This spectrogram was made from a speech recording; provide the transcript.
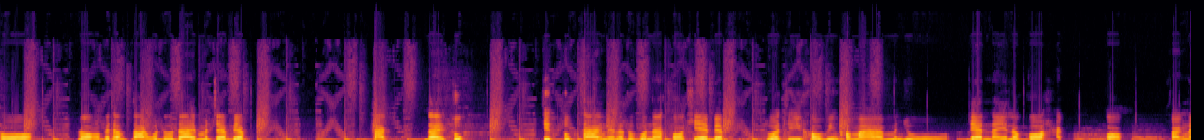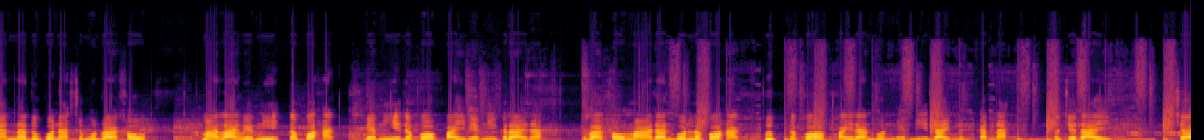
ก็ลองไปทำตามกันดูได้ มันจะแบบหักได้ทุกทิศทุกทางเลยนะทุกคนนะขอแค่แบบตัวที่เขาวิ่งเข้ามามันอยู่แดนไหนเราก็หักออกฝั่งนั้นนะทุกคนนะ สมมุติว่าเขามาล่างแบบนี้เราก็หักแบบนี้แล้วก็ไปแบบนี้ก็ได้นะ รือว่าเขามาด้านบนแล้วก็หักปุ๊บแล้วก็ไปด้านบนแบบนี้ได้เหมือนกันนะ เราจะได้ใช้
